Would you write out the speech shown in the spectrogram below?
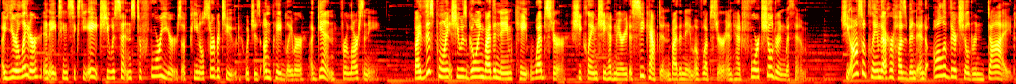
A year later, in 1868, she was sentenced to four years of penal servitude, which is unpaid labor, again for larceny. By this point, she was going by the name Kate Webster. She claimed she had married a sea captain by the name of Webster and had four children with him. She also claimed that her husband and all of their children died.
